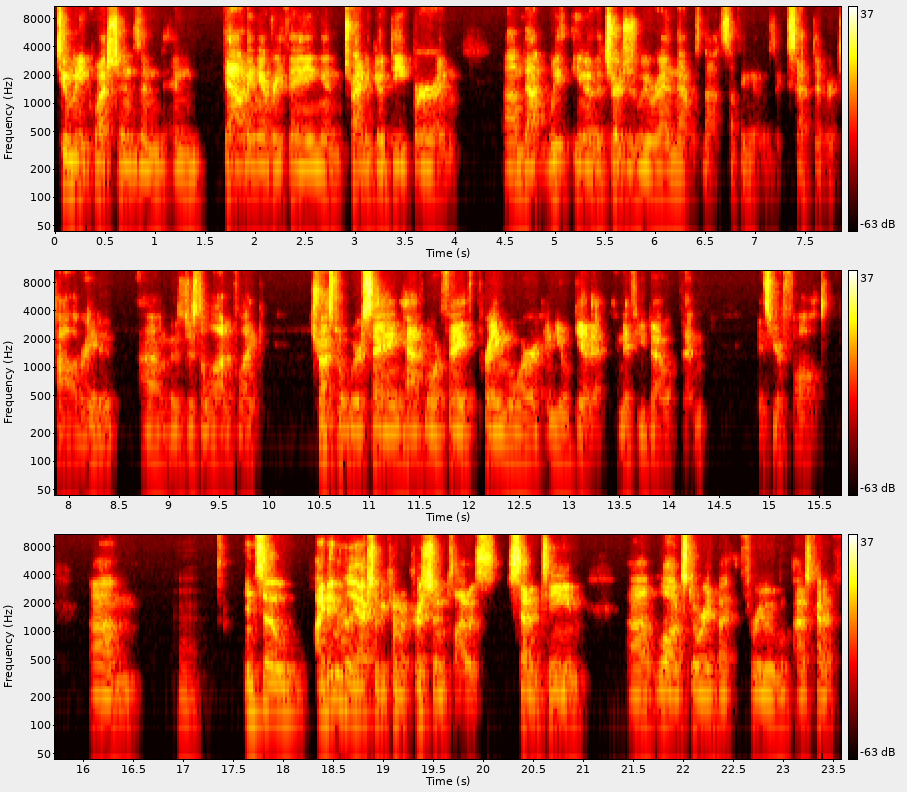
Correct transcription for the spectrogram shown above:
too many questions and and doubting everything and trying to go deeper. And um, that we, you know, the churches we were in, that was not something that was accepted or tolerated. Um, it was just a lot of like, trust what we're saying, have more faith, pray more, and you'll get it. And if you don't, then it's your fault. Um, hmm. And so I didn't really actually become a Christian until I was 17. Uh, long story, but through I was kind of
